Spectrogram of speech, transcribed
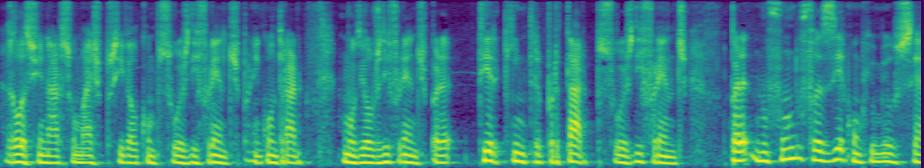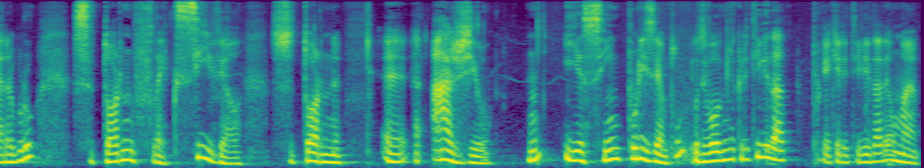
Relacionar-se o mais possível com pessoas diferentes, para encontrar modelos diferentes, para ter que interpretar pessoas diferentes, para, no fundo, fazer com que o meu cérebro se torne flexível, se torne eh, ágil. Hum? E assim, por exemplo, eu desenvolvo a minha criatividade, porque a criatividade é uma,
